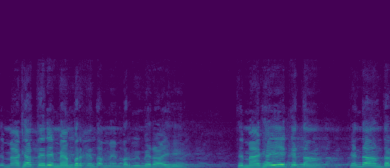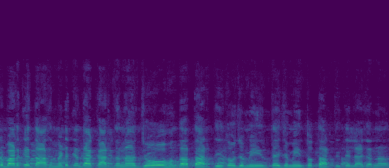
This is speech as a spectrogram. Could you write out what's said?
ਤੇ ਮੈਂ ਕਿਹਾ ਤੇਰੇ ਮੈਂਬਰ, ਕਹਿੰਦਾ ਮੈਂਬਰ ਵੀ ਮੇਰਾ ਇਹ। ਤੇ ਮੈਂ ਕਿਹਾ ਇਹ ਕਿਦਾਂ? ਕਹਿੰਦਾ ਅੰਦਰ ਵੜ ਕੇ 10 ਮਿੰਟ ਕਹਿੰਦਾ ਕਰ ਦੇਣਾ ਜੋ ਹੁੰਦਾ ਧਰਤੀ ਤੋਂ ਜ਼ਮੀਨ ਤੇ, ਜ਼ਮੀਨ ਤੋਂ ਧਰਤੀ ਤੇ ਲੈ ਜਾਣਾ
